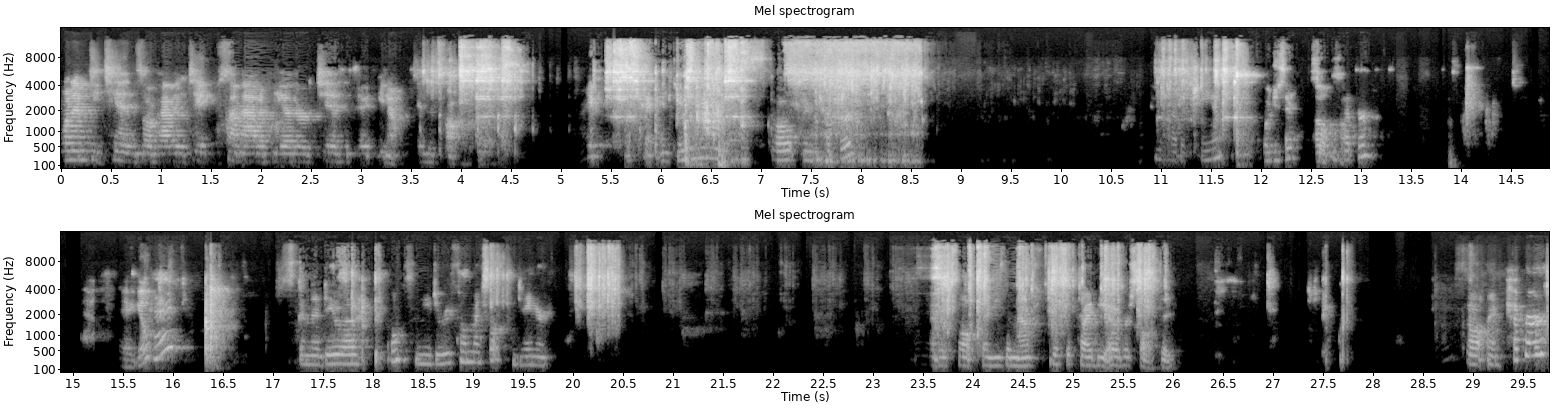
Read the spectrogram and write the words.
One empty tin, so I'm having to take some out of the other tin, uh, you know, in. Right? Okay, and give me salt and pepper. You have a chance. What'd you say? Salt Oh, and pepper. there you go. Okay. Just gonna do a, oh, I need to refill my salt container. I Never salt things enough. This will probably be over salted. Salt and pepper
